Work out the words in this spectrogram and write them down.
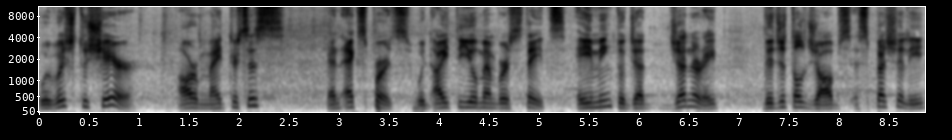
We wish to share our matrices and experts with ITU member states aiming to ge- generate digital jobs, especially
